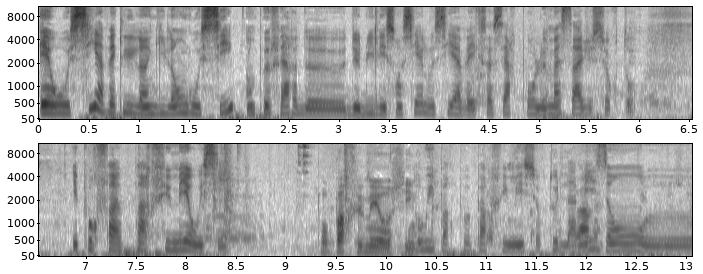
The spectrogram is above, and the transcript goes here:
Et aussi avec l'ilang-ilang aussi, on peut faire de, de l'huile essentielle aussi avec. Ça sert pour le massage surtout. Et pour parfumer aussi. Pour parfumer aussi. Oui, pour, pour parfumer surtout de la maison, euh,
